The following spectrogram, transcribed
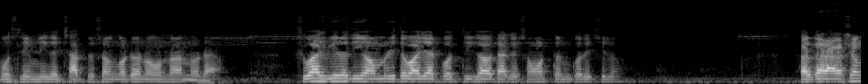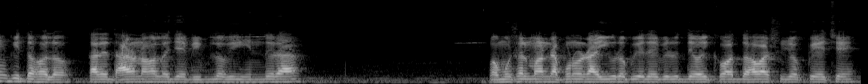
মুসলিম লীগের ছাত্র সংগঠন ও অন্যান্যরা। সুভাষ বিরোধী অমৃতবাজার পত্রিকাও তাকে সমর্থন করেছিল। সরকার আশঙ্কিত হলো, তাদের ধারণা হলো যে বিপ্লবী হিন্দুরা ও মুসলমানরা পুনরায় ইউরোপীয়দের বিরুদ্ধে ঐক্যবদ্ধ হওয়ার সুযোগ পেয়েছে।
